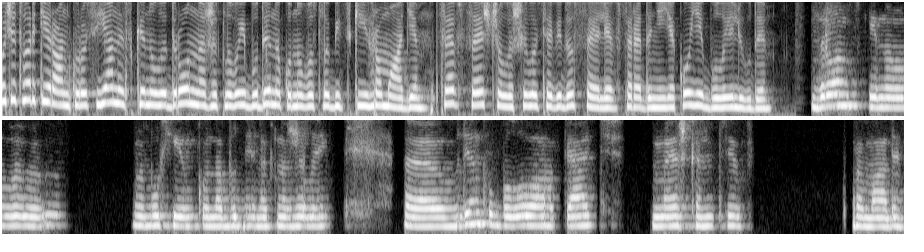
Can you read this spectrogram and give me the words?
О четвертій ранку росіяни скинули дрон на житловий будинок у Новослобідській громаді. Це все, що лишилося від оселі, всередині якої були люди. Дрон скинув е, вибухівку на будинок на жилий. Е, В будинку було п'ять мешканців громади,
